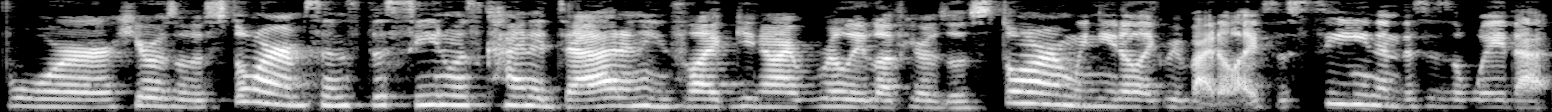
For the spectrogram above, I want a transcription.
for Heroes of the Storm since the scene was kind of dead. And he's like, you know, I really love Heroes of the Storm. We need to like revitalize the scene. And this is a way that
